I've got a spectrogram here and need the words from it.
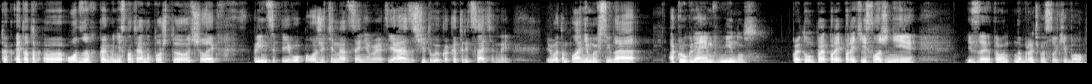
Так этот э, отзыв, как бы несмотря на то, что человек в принципе его положительно оценивает, я засчитываю как отрицательный. И в этом плане мы всегда округляем в минус. Поэтому пройти сложнее из-за этого набрать высокий балл.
